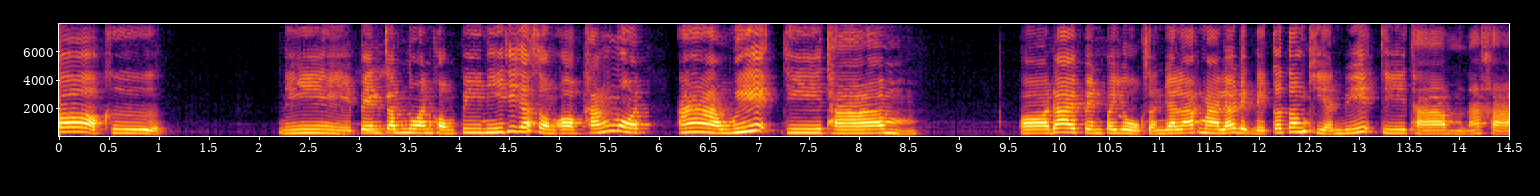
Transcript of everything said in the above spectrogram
ก็คือ นี่เป็นจำนวนของปีนี้ที่จะส่งออกทั้งหมด อ่า วิธีทำพอได้เป็นประโยคสัญญลักษณ์มาแล้วเด็กๆก็ต้องเขียนวิธีทำนะคะ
